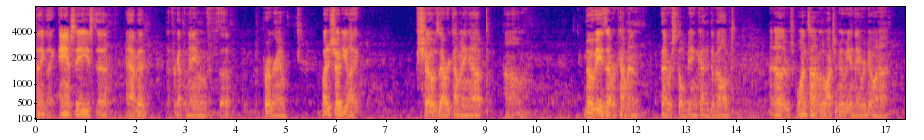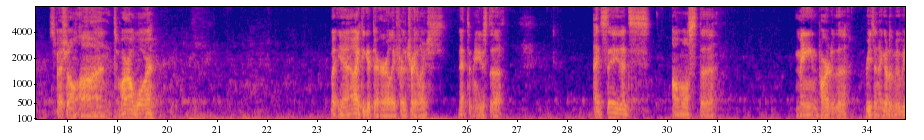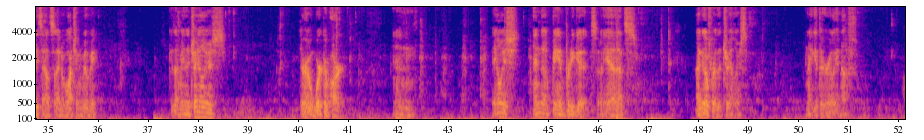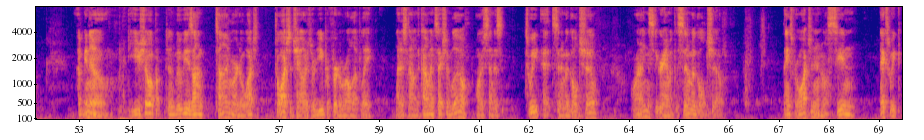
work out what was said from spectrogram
I think like AMC used to have it. I forgot the name of the program, but it showed you like shows that were coming up, um, movies that were coming that were still being kind of developed. I know there was one time I was watching a movie and they were doing a special on Tomorrow War. But yeah, I like to get there early for the trailers. That to me is the. I'd say that's almost the main part of the reason I go to the movies outside of watching a movie. Because, I mean, the trailers, they're a work of art. And they always end up being pretty good. So, yeah, that's. I go for the trailers. And I get there early enough. Let me know. Do you show up to the movies on time or to watch to watch the trailers, or do you prefer to roll up late? Let us know in the comment section below, or send us a tweet at Cinema Gold Show, or on Instagram at the Cinema Gold Show. Thanks for watching, and we'll see you next week.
